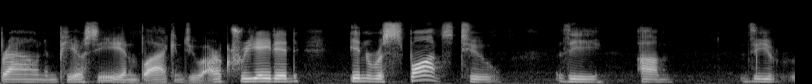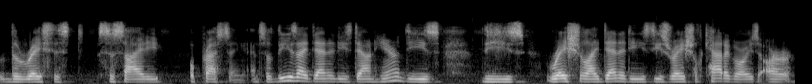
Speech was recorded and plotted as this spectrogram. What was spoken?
brown and POC and black and Jew are created in response to the um, the the racist society oppressing. And so these identities down here, these these racial identities, these racial categories are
